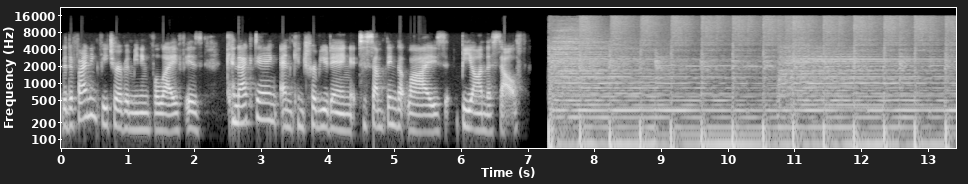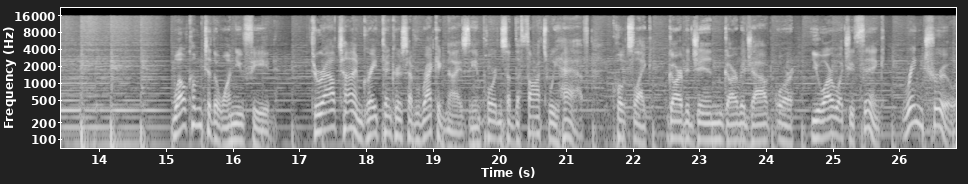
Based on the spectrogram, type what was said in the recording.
The defining feature of a meaningful life is connecting and contributing to something that lies beyond the self. Welcome to The One You Feed. Throughout time, great thinkers have recognized the importance of the thoughts we have. Quotes like garbage in, garbage out, or you are what you think ring true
